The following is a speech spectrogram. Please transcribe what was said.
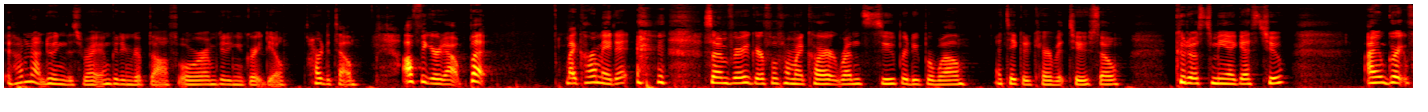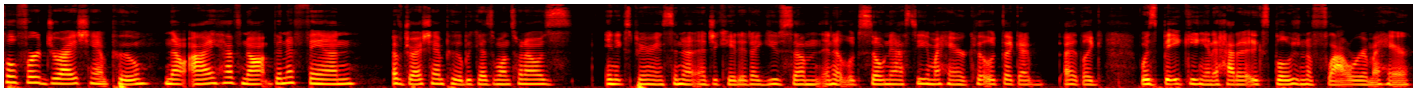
If I'm not doing this right, I'm getting ripped off or I'm getting a great deal. Hard to tell. I'll figure it out. But my car made it. so I'm very grateful for my car. It runs super duper well. I take good care of it too. So kudos to me, I guess, too. I'm grateful for dry shampoo. Now, I have not been a fan of dry shampoo because once when I was inexperienced and uneducated. I used some and it looked so nasty in my hair because it looked like I I like was baking and it had an explosion of flour in my hair.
